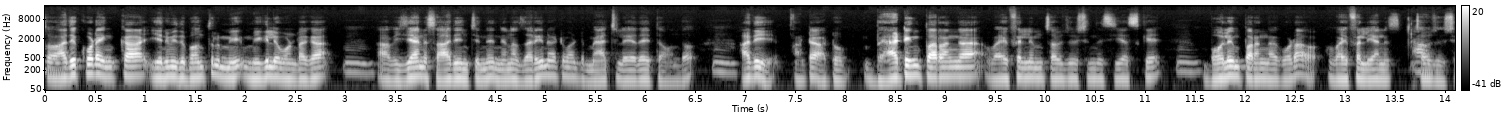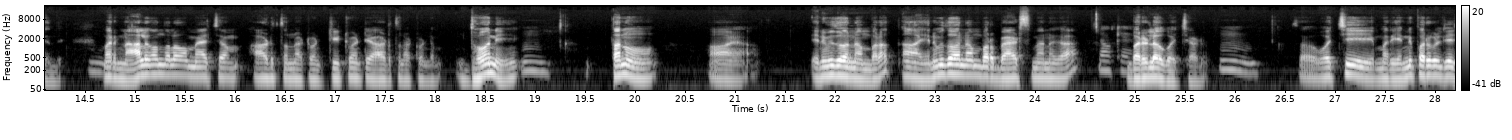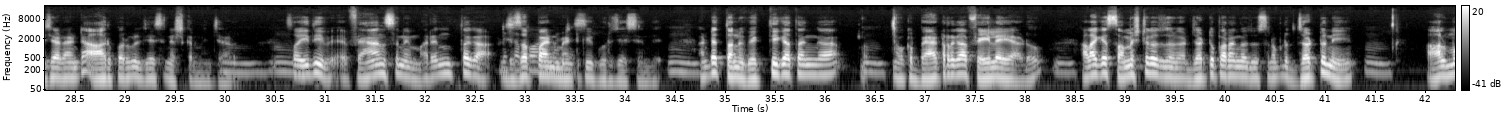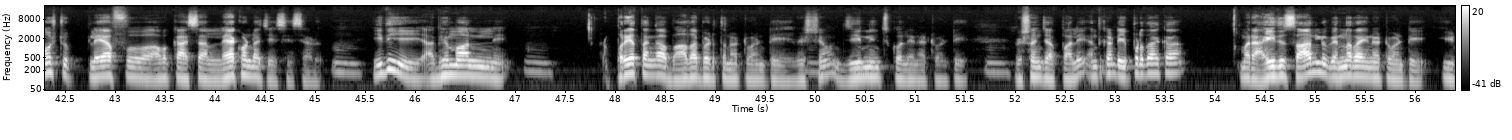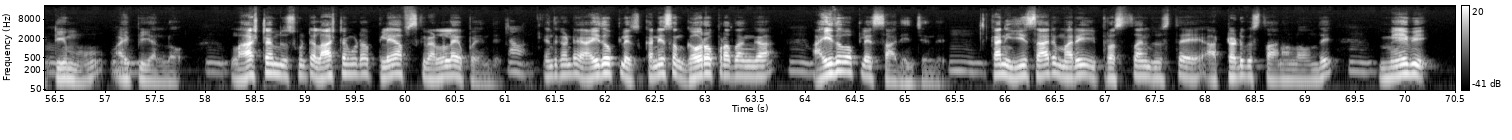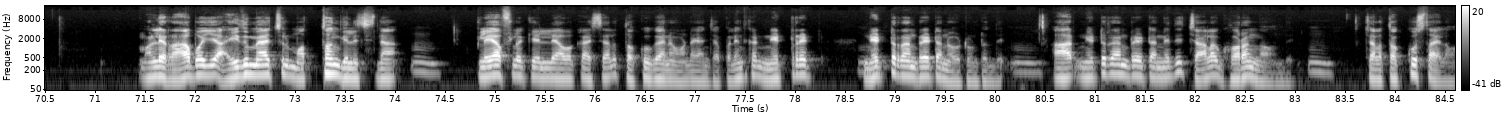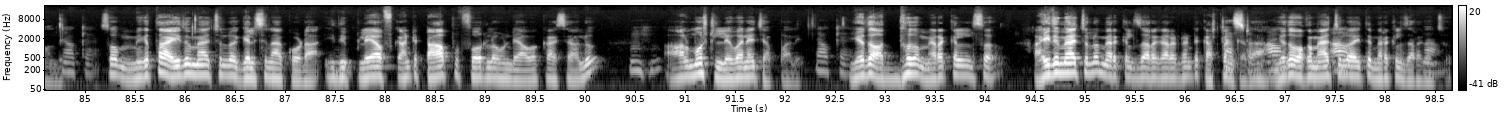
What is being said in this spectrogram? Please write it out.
సో అది కూడా ఇంకా ఎనిమిది బంతులు మిగిలి ఉండగా. ఆ విజయాన్ని సాధించింది నిన్న జరిగినటువంటి మ్యాచ్లో ఏదైతే ఉందో. అది అంటే అటు బ్యాటింగ్ పరంగా వైఫల్యం చవిచూసింది సిఎస్కే మ్మ్. బౌలింగ్ పరంగా కూడా వైఫల్యాన్ని చవిచూసింది మరి నాలుగు వందల మ్యాచ్ ఆడుతున్నటువంటి టీ ట్వంటీ ఆడుతున్నటువంటి ధోని. తను ఎనిమిదో నెంబర్ ఎనిమిదో నెంబర్ బ్యాట్స్మెన్గా బరిలోకి వచ్చాడు. సో వచ్చి మరి ఎన్ని పరుగులు చేశాడంటే ఆరు పరుగులు చేసి నిష్క్రమించాడు. సో ఇది ఫ్యాన్స్ని మరింతగా డిసప్పాయింట్మెంట్కి గురి చేసింది. అంటే తను వ్యక్తిగతంగా ఒక బ్యాటర్గా ఫెయిల్ అయ్యాడు అలాగే సమిష్టిగా జట్టు పరంగా చూసినప్పుడు జట్టుని. ఆల్మోస్ట్ ప్లే ఆఫ్ అవకాశాలు లేకుండా చేసేసాడు. ఇది అభిమానుల్ని. విపరీతంగా బాధ పెడుతున్నటువంటి విషయం జీర్ణించుకోలేనటువంటి విషయం చెప్పాలి. ఎందుకంటే ఇప్పటిదాకా మరి ఐదు సార్లు విన్నర్ అయినటువంటి ఈ టీము ఐపీఎల్లో లాస్ట్ టైం చూసుకుంటే లాస్ట్ టైం కూడా ప్లే ఆఫ్స్కి వెళ్ళలేకపోయింది. ఎందుకంటే ఐదో ప్లేస్ కనీసం గౌరవప్రదంగా ఐదవ ప్లేస్ సాధించింది. కానీ ఈసారి మరి ప్రస్తుతాన్ని చూస్తే అట్టడుగు స్థానంలో ఉంది. మేబీ మళ్ళీ రాబోయే ఐదు మ్యాచ్లు మొత్తం గెలిచినా. ప్లే ఆఫ్లోకి వెళ్ళే అవకాశాలు తక్కువగానే ఉన్నాయని చెప్పాలి. ఎందుకంటే net rate net run rate అని ఒకటి ఉంటుంది. ఆ నెట్ రన్ రేట్ అనేది చాలా ఘోరంగా ఉంది. చాలా తక్కువ స్థాయిలో ఉంది. సో మిగతా ఐదు మ్యాచ్ల్లో గెలిచినా కూడా ఇది ప్లే ఆఫ్ అంటే టాప్ ఫోర్లో ఉండే అవకాశాలు. ఆల్మోస్ట్ లెవెనే చెప్పాలి. ఏదో అద్భుతం మెరకల్స్ ఐదు మ్యాచ్ల్లో మెరకల్ జరగాలంటే కష్టం కదా. ఏదో ఒక మ్యాచ్లో అయితే మెరకల్ జరగచ్చు.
